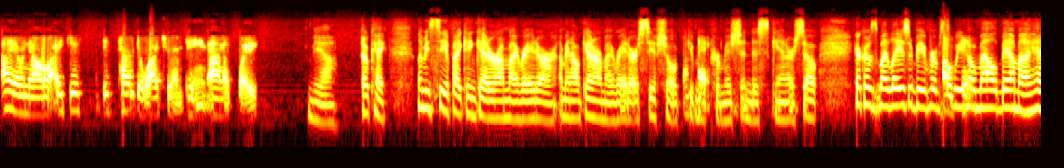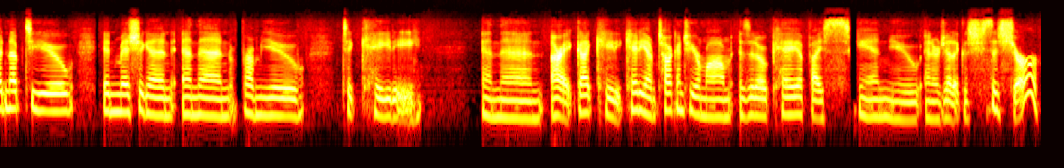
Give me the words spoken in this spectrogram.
I don't know. I just it's hard to watch her in pain, honestly. Yeah. Okay. Let me see if I can get her on my radar. I mean, I'll get her on my radar, see if she'll give me permission to scan her. So here comes my laser beam from Sweet Home, Alabama, heading up to you in Michigan, and then from you to Katie. And then, all right, got Katie. Katie, I'm talking to your mom. Is it okay if I scan you energetically? She says, sure.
